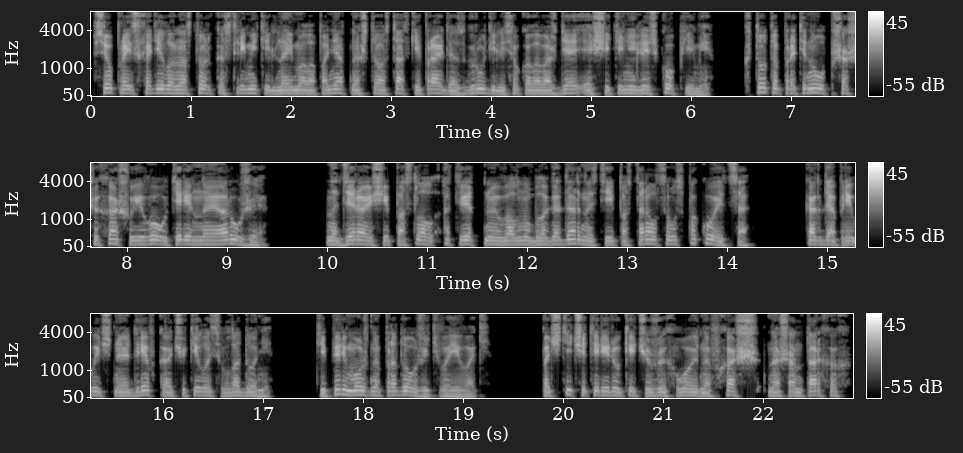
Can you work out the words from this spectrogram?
Все происходило настолько стремительно и малопонятно, что остатки прайда сгрудились около вождя и ощетинились копьями. Кто-то протянул Пшашихашу его утерянное оружие. Надзирающий послал ответную волну благодарности и постарался успокоиться, когда привычная древка очутилась в ладони. Теперь можно продолжить воевать. Почти четыре руки чужих воинов Хаш на шантархах,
